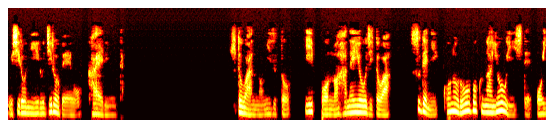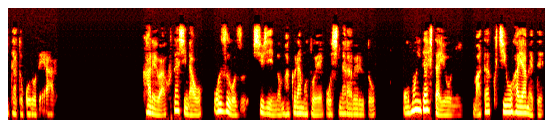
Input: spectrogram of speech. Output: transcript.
後ろにいる次郎兵衛を帰り見た。一碗の水と一本の羽用事とは、すでにこの老木が用意しておいたところである。彼は二品をおずおず主人の枕元へ押し並べると、思い出したようにまた口を早めて、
